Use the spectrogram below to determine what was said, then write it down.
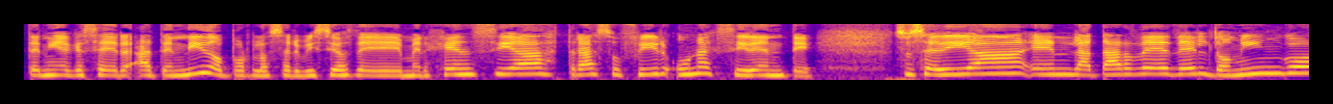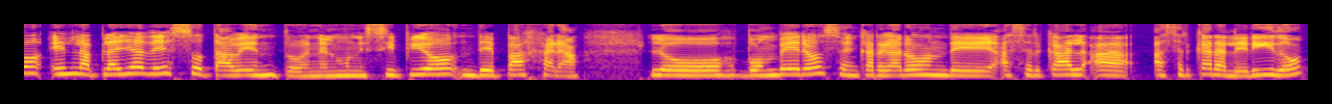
tenía que ser atendido por los servicios de emergencias tras sufrir un accidente. Sucedía en la tarde del domingo en la playa de Sotavento, en el municipio de Pájara. Los bomberos se encargaron de acercar, a, acercar al herido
